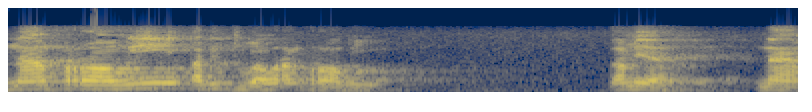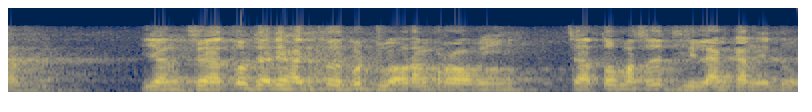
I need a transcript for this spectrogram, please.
nah perawi tapi dua orang perawi. Paham ya? Nah, yang jatuh dari hadis tersebut dua orang perawi. Jatuh maksudnya dihilangkan itu.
